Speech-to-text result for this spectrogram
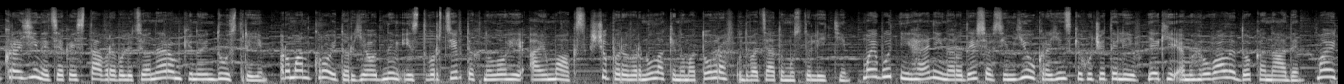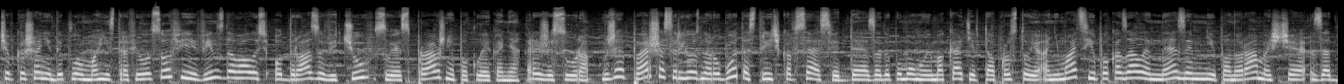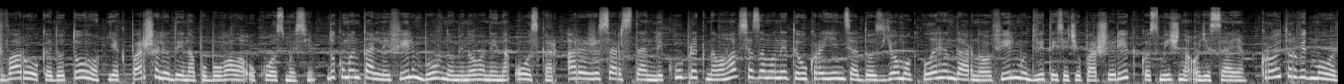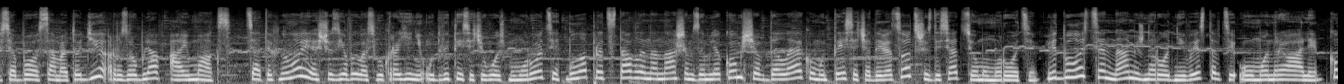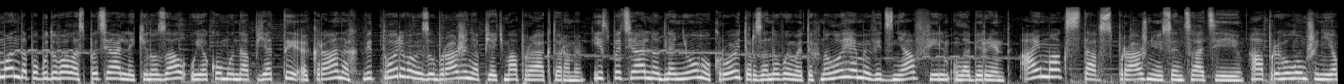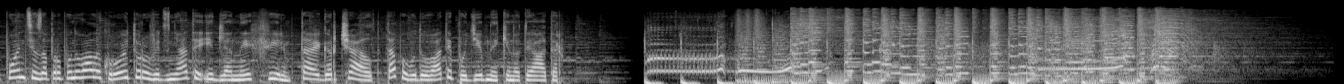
Українець, який став революціонером кіноіндустрії. Роман Кройтор є одним із творців технології IMAX, що перевернула кінематограф у 20 столітті. Майбутній геній народився в сім'ї українських учителів, які емігрували до Канади. Маючи в кишені диплом магістра філософії, він, здавалось, одразу відчув своє справжнє покликання режисура. Вже перша серйозна робота стрічка Всесвіт, де за допомогою макетів та простої анімації показали неземні панорами ще за два роки до того, як перша людина побувала у космосі. Документальний фільм був номінований на Оскар. А режисер Стенлі Кубрик намагався заманити українця до зйомок легендарного фільму 2001 рік Космічна Одіссея. Кройтор відмовився, бо саме тоді розробляв IMAX. Ця технологія, що з'явилась в Україні у 2008 році, була представлена нашим земляком ще в далекому 1967 році. Відбулось це на міжнародній виставці у Монреалі. Команда побудувала спеціальний кінозал, у якому на п'яти екранах відтворювали зображення п'ятьма проекторами. І спеціально для нього Кройтер за новими технологіями відзняв фільм Лабіринт. IMAX став справжньою сенсацією. А приголомшені японці запропонували Кройтеру відзняти і для них фільм Тайгер Чайлд та побудувати подібний кінотеатр.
